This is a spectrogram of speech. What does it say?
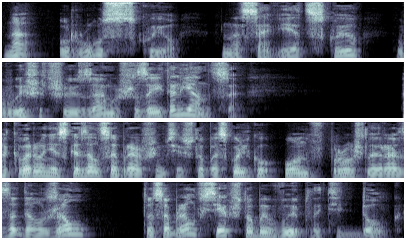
на русскую, на советскую, вышедшую замуж за итальянца. Аквароне сказал собравшимся, что поскольку он в прошлый раз задолжал, то собрал всех, чтобы выплатить долг.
